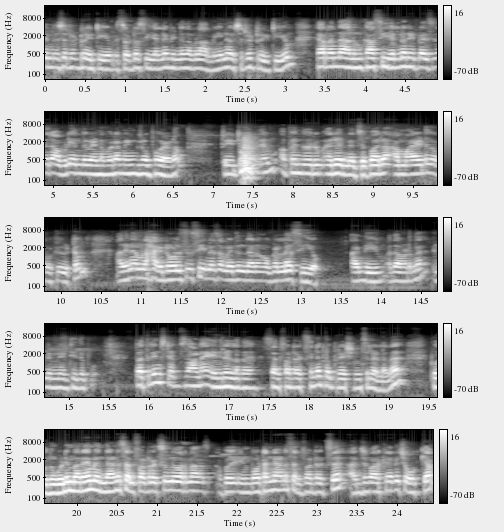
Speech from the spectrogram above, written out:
എന്ത് വെച്ചിട്ട് ട്രീറ്റ് ചെയ്യും? എസ് ഒ ടു സി എല്ലിനെ പിന്നെ നമ്മൾ അമീനെ വെച്ചിട്ട് ട്രീറ്റ് ചെയ്യും. കാരണം എന്താ? നമുക്ക് ആ സി എല്ലിനെ റീപ്ലേസ് ചെയ്തിട്ട് അവിടെ എന്ത് വേണം? ഒരു അമീൻ ഗ്രൂപ്പ് വേണം. ട്രീറ്റ് ചെയ്യും അപ്പോൾ എന്ത് വരും ഒരു എൻ എച്ച് അപ്പോൾ ഒരു അമൈഡ് നമുക്ക് കിട്ടും. അതിനെ നമ്മൾ ഹൈഡ്രോളിസിസ് ചെയ്യുന്ന സമയത്ത് എന്താണ് മുകളിലെ സി ഒ എന്ത് ചെയ്യും. അത് അവിടെ നിന്ന് എലിമിനേറ്റ് ചെയ്ത് പോകും അപ്പോൾ ഇത്രയും സ്റ്റെപ്സ് ആണ് ഇതിലുള്ളത്. സൾഫർ ഡ്രഗ്സിന്റെ പ്രിപ്പറേഷൻസിലുള്ളത് അപ്പോൾ ഒന്നും കൂടി പറയാം എന്താണ് സൾഫർ ഡ്രഗ്സ് എന്ന് പറഞ്ഞാൽ അപ്പോൾ ഇമ്പോർട്ടന്റ് ആണ് സൾഫർ ഡ്രഗ്സ് അഞ്ച് മാർക്കിനൊക്കെ ചോദിക്കാം.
